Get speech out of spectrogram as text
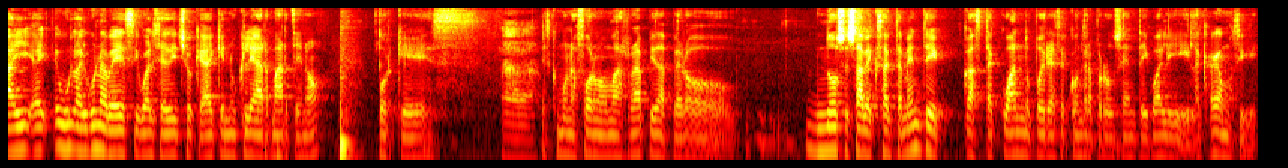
hay, hay- un- alguna vez igual se ha dicho que hay que nuclear Marte, ¿no? Porque es, Ah, es como una forma más rápida, pero no se sabe exactamente hasta cuándo podría ser contraproducente. Igual y la cagamos y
